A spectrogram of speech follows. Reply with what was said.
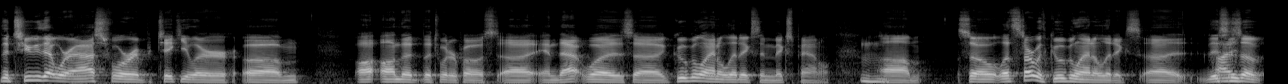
the two that were asked for in particular um, on the the Twitter post, uh, and that was uh, Google Analytics and Mixpanel. Mm-hmm. Um, so let's start with Google Analytics. Uh, this I- is a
